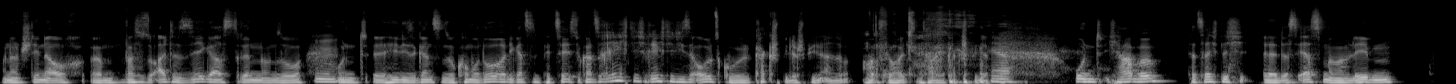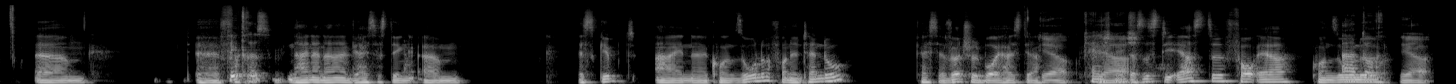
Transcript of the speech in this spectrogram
Und dann stehen da auch, ähm, was so alte Segas drin und so. Mhm. Und äh, hier diese ganzen so Commodore, die ganzen PCs. Du kannst richtig, richtig diese Oldschool-Kackspiele spielen. Also für heutzutage Kackspiele. ja. Und ich habe tatsächlich äh, das erste Mal in meinem Leben ähm, äh, Tetris? Nein, nein, nein, nein, wie heißt das Ding? Ähm, es gibt eine Konsole von Nintendo. Wie heißt der? Virtual Boy heißt der. Ja. Kenn ich ja. nicht. Das ist die erste VR-Konsole Ah, doch. ja.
